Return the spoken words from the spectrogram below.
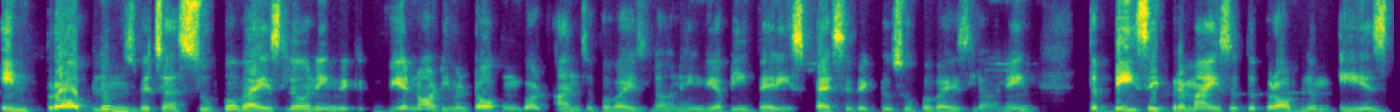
in problems which are supervised learning we, we are not even talking about unsupervised learning we are being very specific to supervised learning. The basic premise of the problem is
